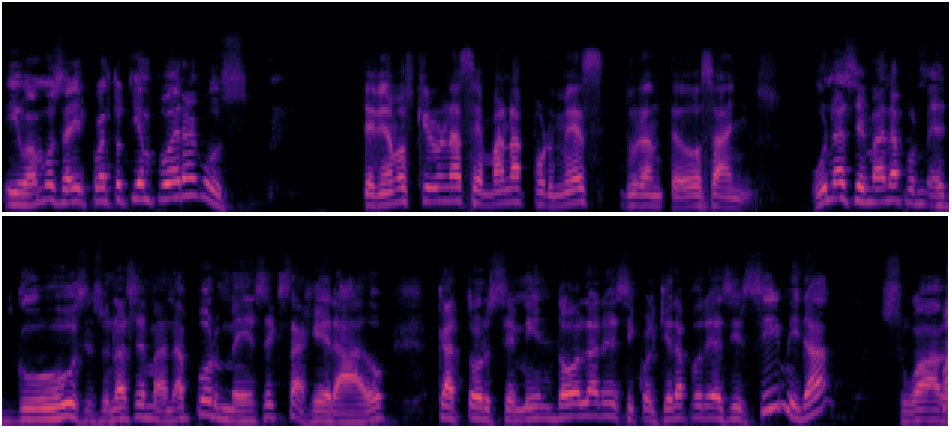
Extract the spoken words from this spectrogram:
y vamos a ir, ¿cuánto tiempo era, Gus? Teníamos que ir una semana por mes durante dos años. Una semana por mes, Gus, es una semana por mes exagerado, 14 mil dólares y cualquiera podría decir, sí, mira, suave.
